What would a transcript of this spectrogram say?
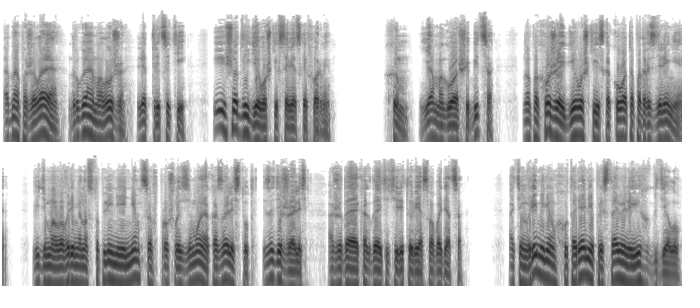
Одна пожилая, другая моложе, лет тридцати, и еще две девушки в советской форме. Хм, я могу ошибиться, но, похоже, девушки из какого-то подразделения. Видимо, во время наступления немцев прошлой зимой оказались тут и задержались, ожидая, когда эти территории освободятся. А тем временем хуторяне приставили их к делу.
